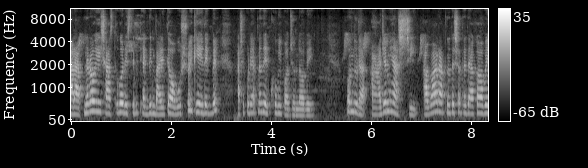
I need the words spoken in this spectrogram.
আর আপনারাও এই স্বাস্থ্যকর রেসিপিটি একদিন বাড়িতে অবশ্যই খেয়ে দেখবেন, আশা করি আপনাদের খুবই পছন্দ হবে। বন্ধুরা, আজ আমি আসছি, আবার আপনাদের সাথে দেখা হবে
